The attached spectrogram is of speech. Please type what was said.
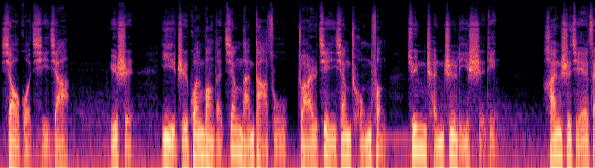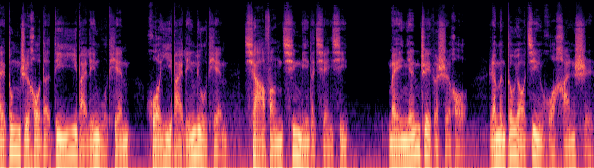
效果奇佳，于是，一直观望的江南大族转而建乡重奉，君臣之礼始定。寒食节在冬至后的第一百零五天或一百零六天，恰逢清明的前夕。每年这个时候，人们都要禁火寒食。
